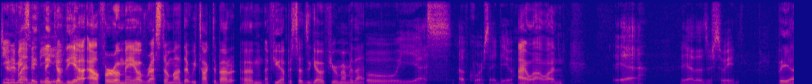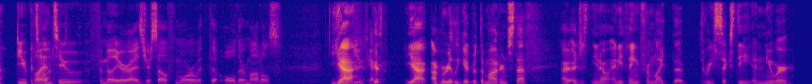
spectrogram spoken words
Do you and it plan makes me be? think of the uh, Alfa Romeo Resto mod that we talked about um, a few episodes ago. If you remember that, Oh yes, of course I do. I want one. Yeah, yeah, those are sweet. But yeah, Do you plan to familiarize yourself more with the older models? Yeah, do you care? yeah, I'm really good with the modern stuff. I, I just you know anything from like the 360 and newer,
